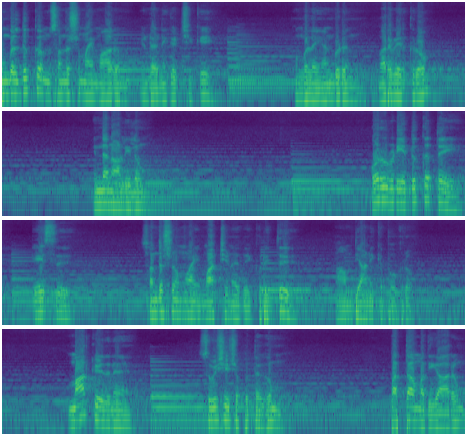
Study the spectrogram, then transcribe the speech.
உங்கள் துக்கம் சந்தோஷமாய் மாறும் என்ற நிகழ்ச்சிக்கு உங்களை அன்புடன் வரவேற்கிறோம். இந்த நாளிலும் ஒருவருடைய துக்கத்தை இயேசு சந்தோஷமாய் மாற்றினதை குறித்து நாம் தியானிக்க போகிறோம். மார்க் எழுதின சுவிசேஷ புத்தகம் பத்தாம் அதிகாரம்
